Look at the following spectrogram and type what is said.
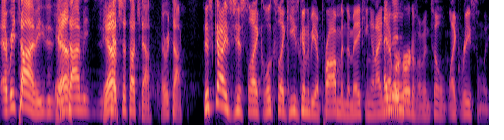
Every time, he just, Yeah. every time he just Yeah. catches a touchdown. Every time. This guy's just like looks like he's going to be a problem in the making, and I never then- heard of him until like recently.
